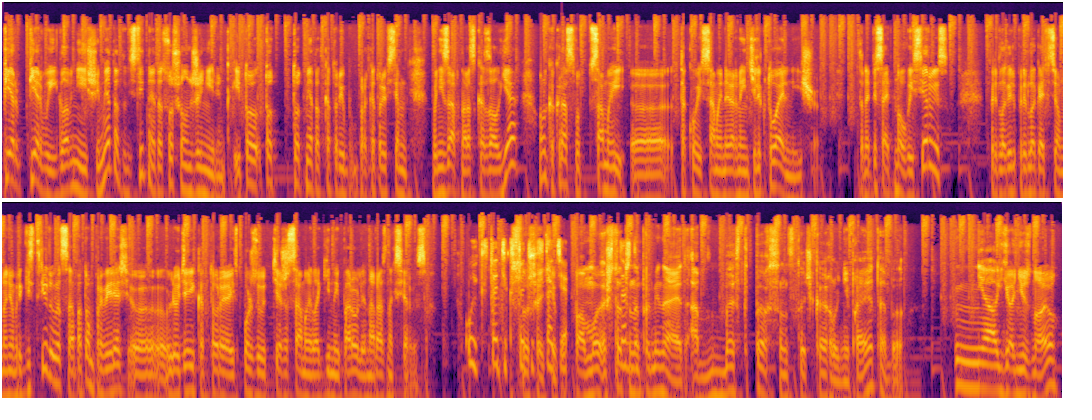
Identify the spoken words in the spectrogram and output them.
пер, первый и главнейший метод действительно это social engineering. И то, тот, тот метод, который, про который всем внезапно рассказал я, он как раз вот самый э, такой, самый, наверное, интеллектуальный еще. Это написать новый сервис, предлагать, предлагать всем на нем регистрироваться, а потом проверять э, людей, которые используют те же самые логины и пароли на разных сервисах. Ой, кстати, кстати, Слушайте, кстати. По-моему, что-то напоминает. А bestpersons.ru не про это было? Не, я не знаю.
